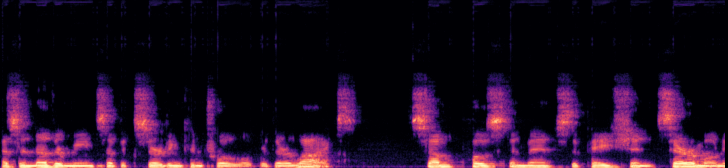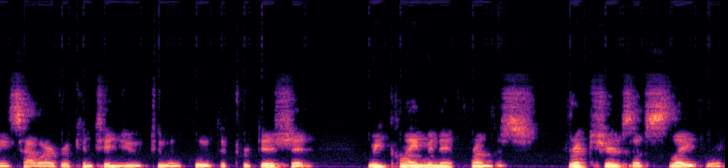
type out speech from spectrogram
as another means of exerting control over their lives. Some post emancipation ceremonies, however, continue to include the tradition, reclaiming it from the strictures of slavery.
